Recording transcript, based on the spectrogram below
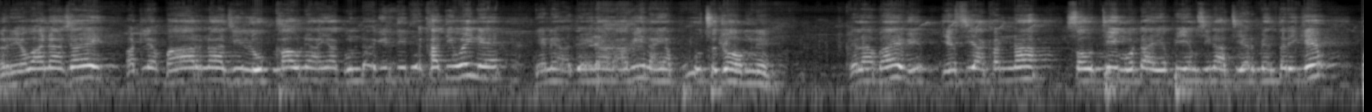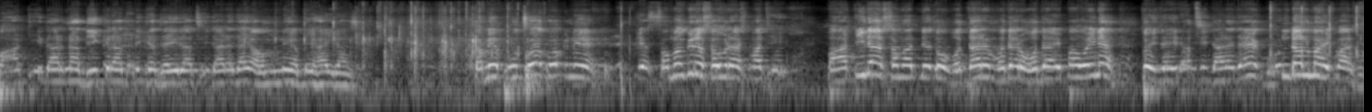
રહેવાના છે. એટલે બહારના જે લુખાવને અહીંયા ગુંડાગીરી દેખાતી હોય ને, એને અજયડાર આવીને અહીંયા પૂછજો અમને. પેલા ભાઈ એશિયા ખંડના સૌથી મોટા એપીએમસી ના ચેરમેન તરીકે પાટીદારના દીકરા તરીકે જયરાજસિંહ જાડેજાએ અમને બેહાર્યા છે. તમે પૂછો કોકને કે સમગ્ર સૌરાષ્ટ્રમાંથી પાટીદાર સમાજને જો વધારે વધારે હોદ્દા આપ્યા હોય ને, તો એ જયરાજસિંહ જાડેજાએ ગોંડલમાં આપ્યા છે.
